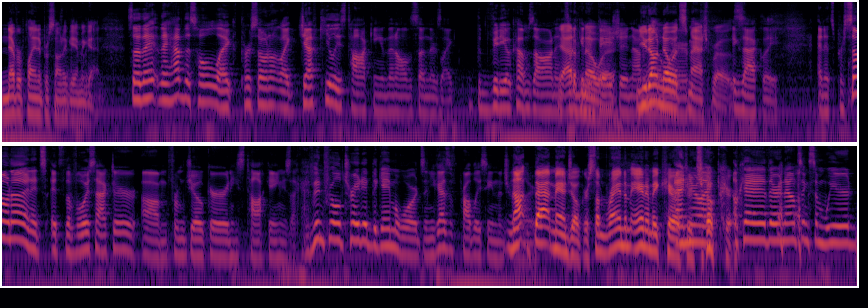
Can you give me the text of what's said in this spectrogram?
Never playing a Persona game again. So they they have this whole like Persona, like Geoff Keighley's talking, and then all of a sudden there's like the video comes on, and Yeah, it's out like of nowhere. invasion. out You don't know nowhere. it's Smash Bros. Exactly. And it's Persona, and it's it's the voice actor um, from Joker, and he's talking. He's like, "I've infiltrated the Game Awards," and you guys have probably seen the trailer. Not Batman Joker, some random anime character Joker. like, okay, they're announcing some weird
